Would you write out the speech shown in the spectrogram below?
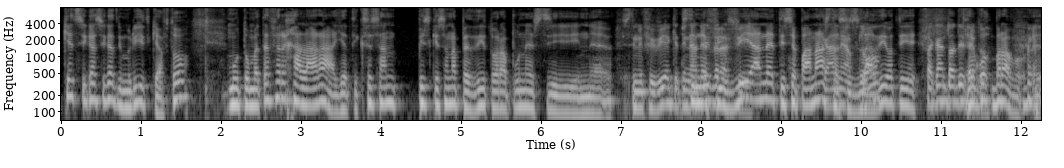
Και έτσι σιγά σιγά δημιουργήθηκε αυτό. Μου το μετέφερε χαλαρά γιατί ξέρεις αν πεις και σε ένα παιδί τώρα που είναι στην, ε, στην εφηβεία και την στην εφηβεία ναι, της επανάστασης. Δηλαδή ότι. Θα κάνει το αντίθετο. Εγώ, μπράβο. ε,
